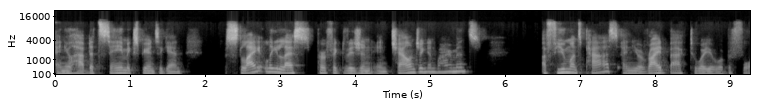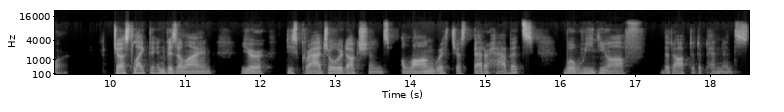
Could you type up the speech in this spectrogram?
And you'll have that same experience again. Slightly less perfect vision in challenging environments. A few months pass and you're right back to where you were before just like the Invisalign, your these gradual reductions, along with just better habits, will wean you off the diopter dependence.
